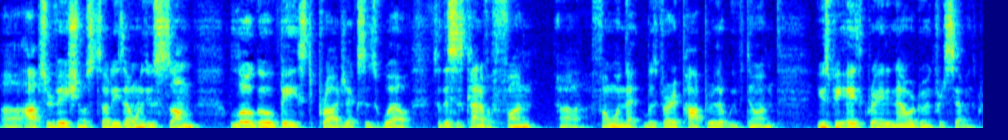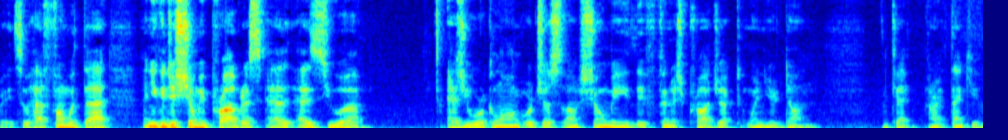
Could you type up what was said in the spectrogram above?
uh, observational studies. I want to do some logo based projects as well. So this is kind of a fun, uh, fun one that was very popular that we've done. Used to be eighth grade and now we're doing for seventh grade. So have fun with that, and you can just show me progress as, as you uh, as you work along, or just uh, show me the finished project when you're done. Okay. All right. Thank you.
